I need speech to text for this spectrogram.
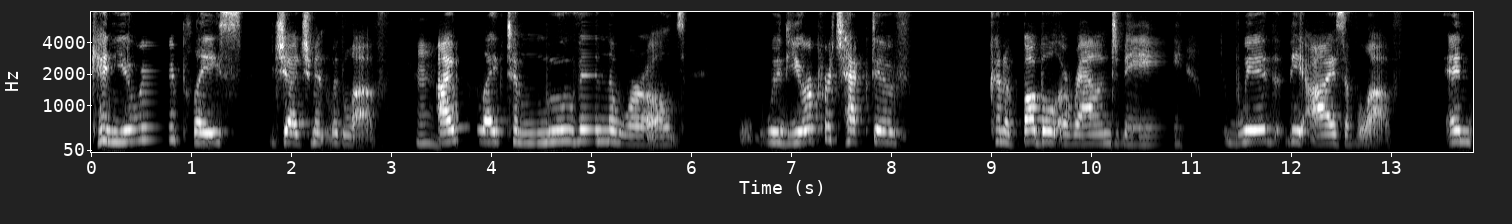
can you replace judgment with love? Mm. I would like to move in the world with your protective kind of bubble around me with the eyes of love. And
